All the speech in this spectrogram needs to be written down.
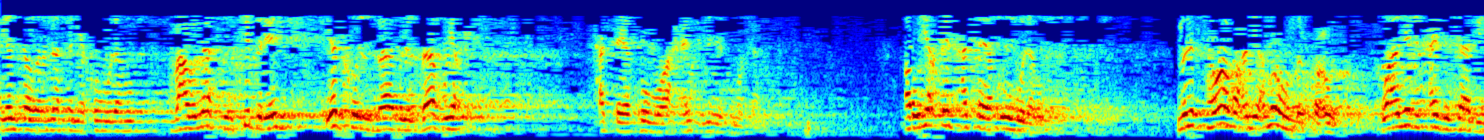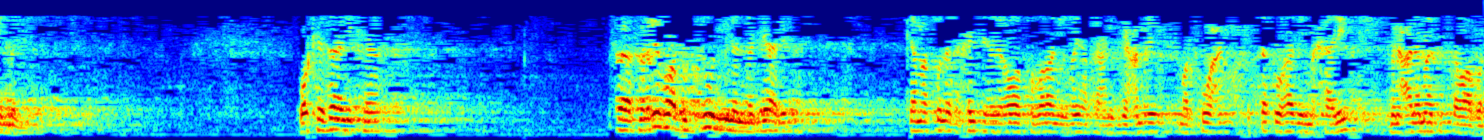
ينتظر الناس أن يقوموا له. بعض الناس من كبر يدخل الباب من الباب ويقف. حتى يقوم واحد يجلس مكانه أو يقف حتى يقوموا له. من التواضع أن يأمرهم بالقعود وأن يجلس حيث انتهى به المجلس. وكذلك فالرضا بالدون من المجالس كما قلنا في حديث رواه الطبراني البيهقي عن ابن عمرو مرفوعا اتقوا هذه المحاريب من علامات التواضع.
